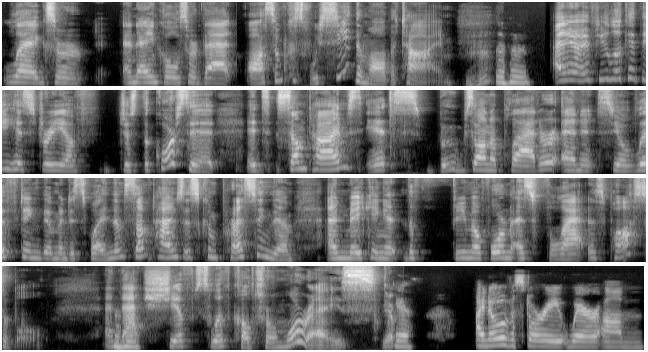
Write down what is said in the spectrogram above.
legs or and ankles are that awesome because we see them all the time. hmm And you know, if you look at the history of just the corset, it's sometimes it's boobs on a platter and it's you know lifting them and displaying them. Sometimes it's compressing them and making it the female form as flat as possible. And Mhm. that shifts with cultural mores. Yeah, I know of a story where um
